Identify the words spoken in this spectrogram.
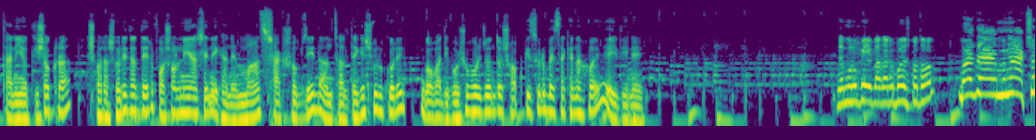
স্থানীয় কৃষকরা সরাসরি তাদের ফসল নিয়ে আসেন এখানে। মাছ শাকসবজি ধান চাল থেকে শুরু করে গবাদি পশু পর্যন্ত সবকিছুর বেচা কেনা হয় এই দিনে। মুরব্বী এই বাজারের বয়স কত? বাজার মানে একশো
